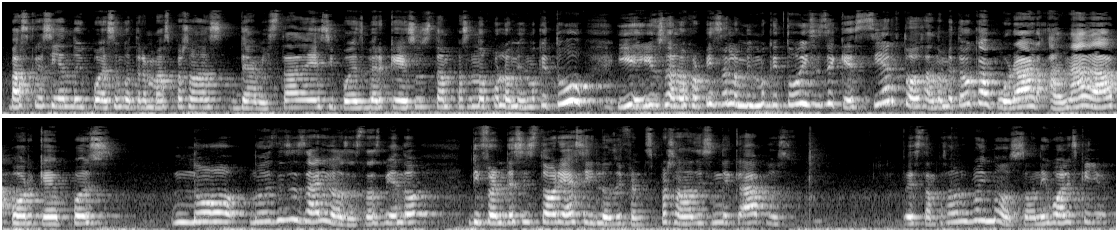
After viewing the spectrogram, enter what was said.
vas creciendo y puedes encontrar más personas de amistades y puedes ver que esos están pasando por lo mismo que tú y ellos a lo mejor piensan lo mismo que tú y dices de que es cierto, o sea, no me tengo que apurar a nada porque pues no, no es necesario, o sea, estás viendo diferentes historias y las diferentes personas dicen de que, ah, pues están pasando lo mismo, son iguales que yo.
